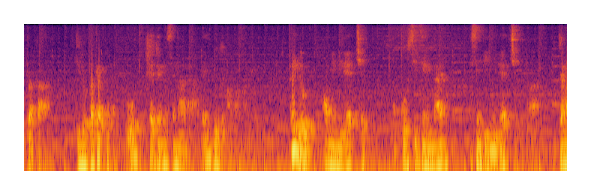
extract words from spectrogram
အတွက်ကဒီလို bucket plan ကိုထည့်သွင်းစဉ်းစားတာလည်းလူတစ်ပါးပါပါ။အဲ့လိုအောင်မြင်နေတဲ့အချိန်ကိုစီစဉ်နိုင်အဆင်ပြေနေတဲ့အချိန်မှာကျမ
